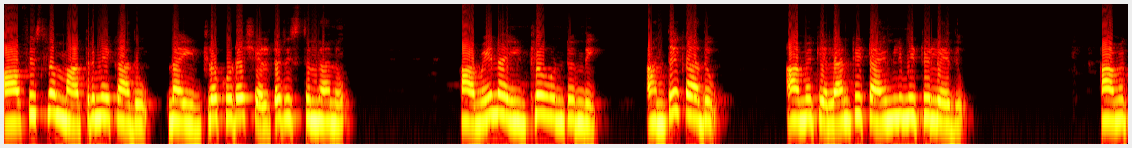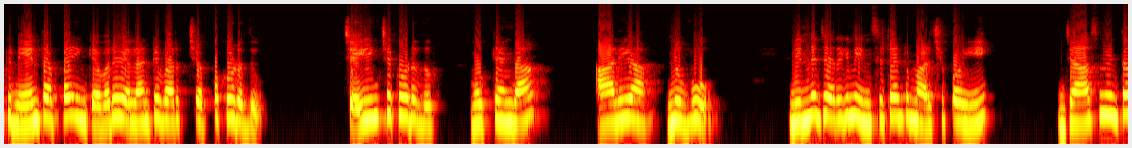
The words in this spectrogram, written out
ఆఫీస్లో మాత్రమే కాదు నా ఇంట్లో కూడా షెల్టర్ ఇస్తున్నాను. ఆమె నా ఇంట్లో ఉంటుంది. అంతేకాదు ఆమెకు ఎలాంటి టైం లిమిట్ లేదు. ఆమెకు నేను తప్ప ఇంకెవరు ఎలాంటి వర్క్ చెప్పకూడదు. చేయించకూడదు. ముఖ్యంగా ఆలియా నువ్వు. నిన్న జరిగిన ఇన్సిడెంట్ మర్చిపోయి జాస్మిన్తో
